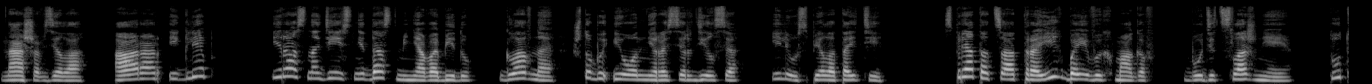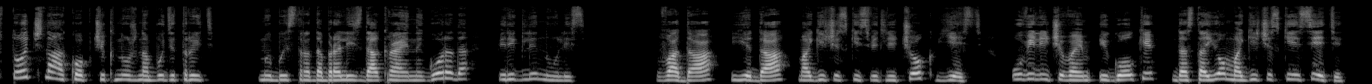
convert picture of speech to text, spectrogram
Наша взяла. А Арар и Глеб? И раз, надеюсь, не даст меня в обиду. Главное, чтобы и он не рассердился или успел отойти. Спрятаться от троих боевых магов будет сложнее. Тут точно окопчик нужно будет рыть. Мы быстро добрались до окраины города, переглянулись. Вода, еда, магический светлячок есть. Увеличиваем иголки, достаем магические сети.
